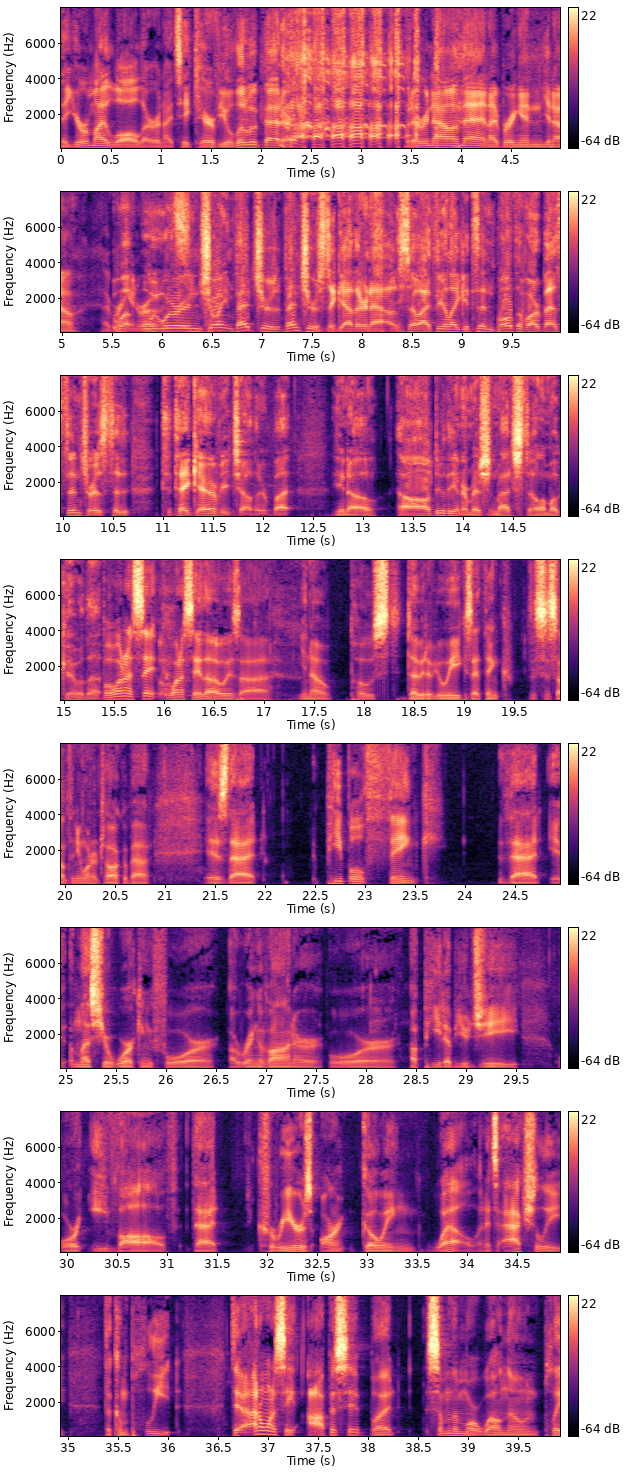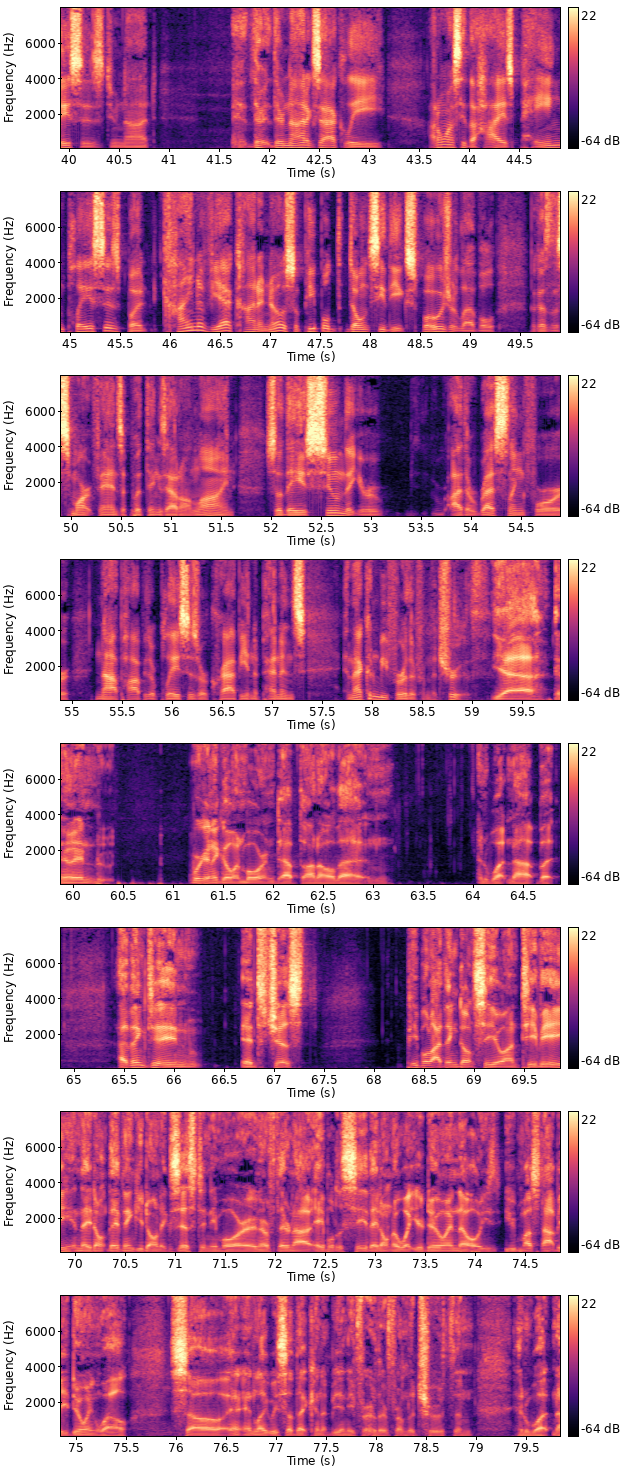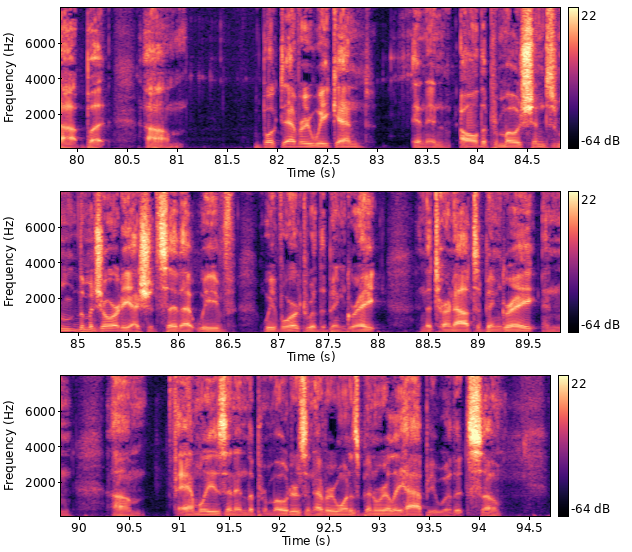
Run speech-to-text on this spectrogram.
that you're my Lawler and I take care of you a little bit better, but every now and then I bring in, you know, I bring Well, in Rhodes. we're in joint ventures ventures together now, so I feel like it's in both of our best interests to to take care of each other. But you know, I'll, I'll do the intermission match still. I'm okay with that. But what I say, what I want to say though is, uh, you know, post WWE because I think this is something you want to talk about, is that people think that if, unless you're working for a Ring of Honor or a PWG or Evolve, that careers aren't going well, and it's actually the complete. I don't want to say opposite, but some of the more well-known places do not they're they're not exactly I don't want to say the highest paying places, but kind of yeah, kind of no. So people don't see the exposure level because the smart fans that put things out online. So they assume that you're either wrestling for not popular places or crappy independents, and that couldn't be further from the truth. Yeah, and, and we're going to go in more in depth on all that and and whatnot. But I think to, it's just people. I think don't see you on TV, and they don't. They think you don't exist anymore. And if they're not able to see, they don't know what you're doing. You, you must not be doing well. So, and, and like we said, that couldn't be any further from the truth and and whatnot. But um, booked every weekend. And, and all the promotions, the majority, I should say, that we've we've worked with have been great, and the turnouts have been great, and um, families and, and the promoters and everyone has been really happy with it. So,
